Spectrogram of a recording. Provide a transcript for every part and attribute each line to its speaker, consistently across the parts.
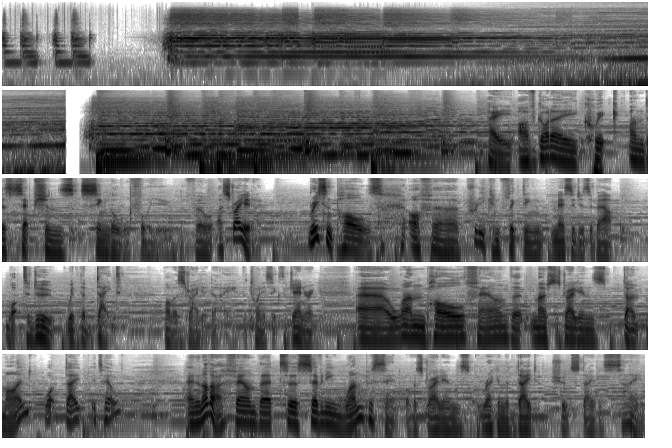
Speaker 1: Hey, I've got a quick Undeceptions single for you for Australia Day. Recent polls offer pretty conflicting messages about what to do with the date of Australia Day, the 26th of January. Uh, one poll found that most Australians don't mind what date it's held, and another found that uh, 71% of Australians reckon the date should stay the same.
